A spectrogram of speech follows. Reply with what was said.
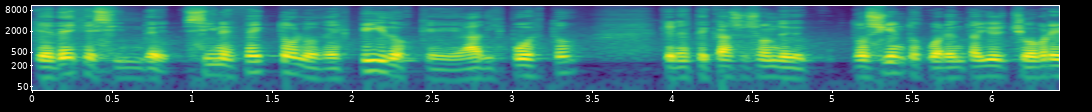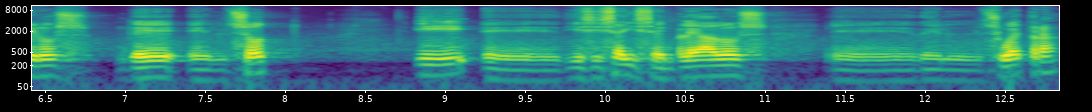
que deje sin, sin efecto los despidos que ha dispuesto, que en este caso son de 248 obreros del SOT y 16 empleados eh, del SUETRA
